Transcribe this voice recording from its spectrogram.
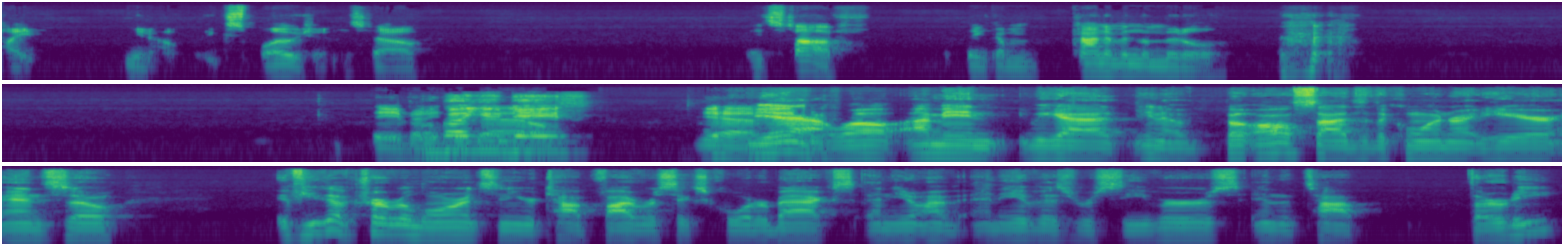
type, you know, explosion. So it's tough. I think I'm kind of in the middle. Dave, what about you, Dave? Yeah. Yeah. Well, I mean, we got, you know, but all sides of the coin right here. And so if you have Trevor Lawrence in your top five or six quarterbacks and you don't have any of his receivers in the top 30,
